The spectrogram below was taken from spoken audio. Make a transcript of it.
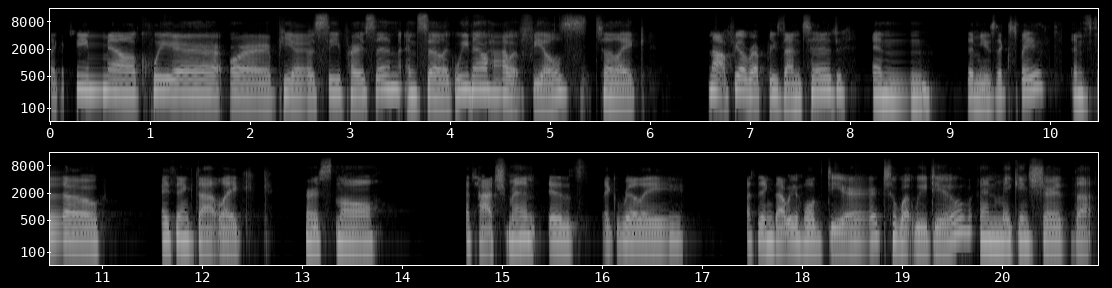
like a female, queer, or POC person. And so like we know how it feels to like not feel represented in the music space. And so I think that like personal attachment is like really a thing that we hold dear to what we do and making sure that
